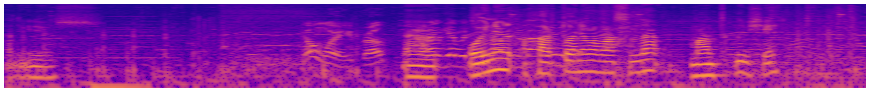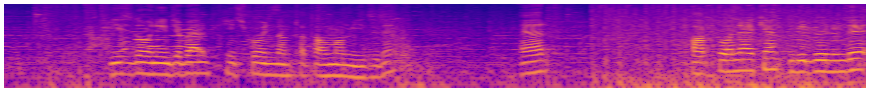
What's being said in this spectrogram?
Hadi gidiyoruz. Ee, oyunu hardta oynamam aslında mantıklı bir şey. Easy'de oynayınca ben hiçbir oyundan tat almam Easy'de. Eğer hardta oynarken bir bölümde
